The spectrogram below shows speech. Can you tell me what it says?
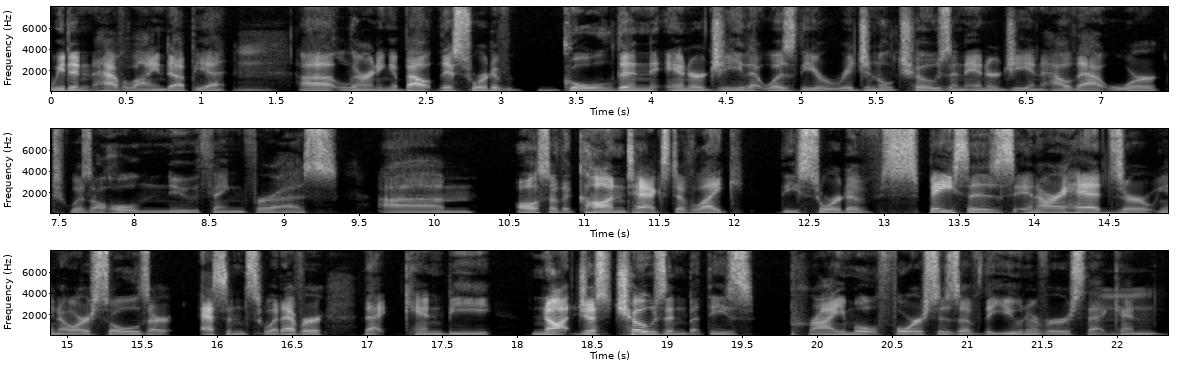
we didn't have lined up yet. Mm. Uh, learning about this sort of golden energy that was the original chosen energy and how that worked was a whole new thing for us. Um, also, the context of like these sort of spaces in our heads or, you know, our souls, our essence, whatever, that can be not just chosen, but these primal forces of the universe that can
